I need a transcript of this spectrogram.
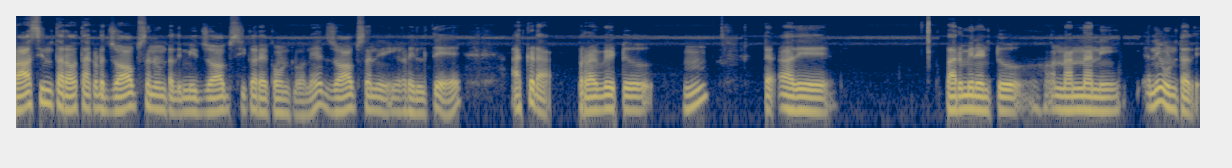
రాసిన తర్వాత అక్కడ జాబ్స్ అని ఉంటుంది. మీ జాబ్ సీకర్ అకౌంట్లోనే జాబ్స్ అని ఇక్కడ వెళ్తే అక్కడ ప్రైవేటు అది పర్మినెంట్ నన్నని అని ఉంటుంది.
